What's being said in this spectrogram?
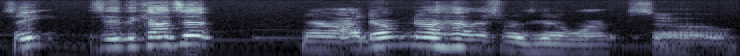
See? See the concept? Now, I don't know how this one's to work, so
